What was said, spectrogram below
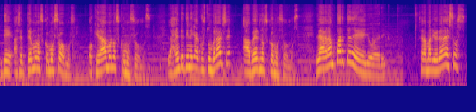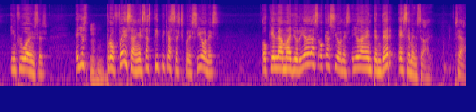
de aceptémonos como somos o quedámonos como somos. La gente tiene que acostumbrarse a vernos como somos. La gran parte de ello, Eric, o sea, la mayoría de esos influencers, ellos profesan esas típicas expresiones o que en la mayoría de las ocasiones ellos dan a entender ese mensaje. O sea,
